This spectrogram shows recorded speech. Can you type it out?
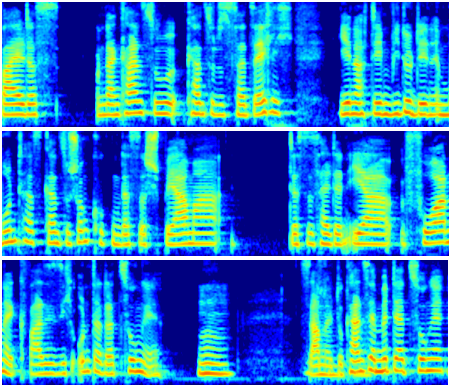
weil das und dann kannst du kannst du das tatsächlich, je nachdem wie du den im Mund hast, kannst du schon gucken, dass das Sperma, dass es halt dann eher vorne quasi sich unter der Zunge sammelt. Du kannst ja mit der Zunge,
